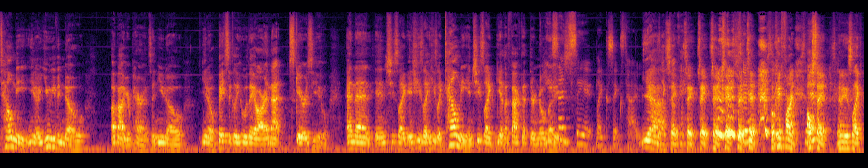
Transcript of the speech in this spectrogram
tell me, you know, you even know about your parents and you know, you know, basically who they are and that scares you. And then and she's like and she's like he's like tell me and she's like yeah the fact that they're nobodies. He said say it like six times. Yeah. Like, say, okay. it, say it, say it, say it, say it, say it, say it. Okay, fine, Say I'll say it. And he's like,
